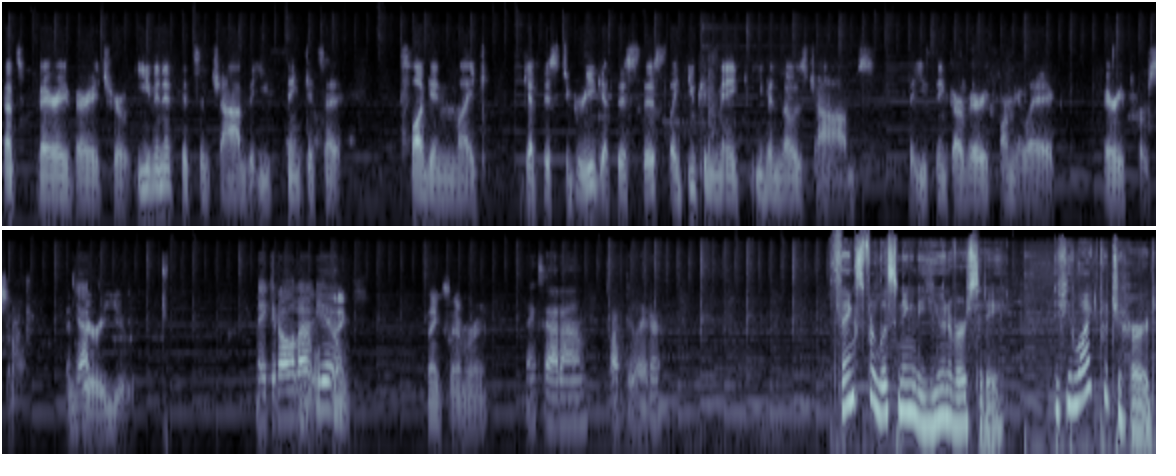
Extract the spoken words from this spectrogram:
that's very very true. Even if it's a job that you think it's a plug-in, like get this degree, get this this, like you can make even those jobs that you think are very formulaic, very personal and Yep. very you. Make it all All right, about well, you. Thanks, thanks, Amarie. Thanks, Adam. Talk to you later. Thanks for listening to University. If you liked what you heard,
